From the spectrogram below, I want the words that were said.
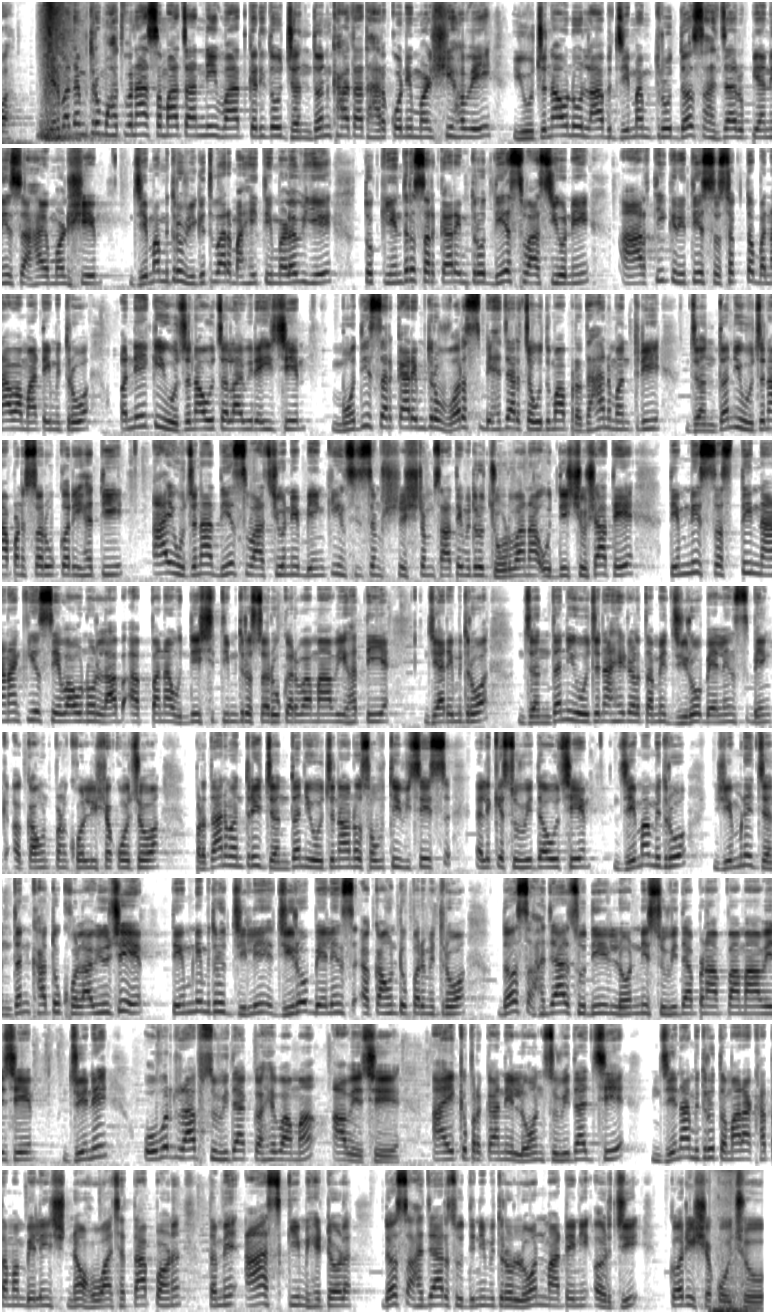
ત્યારબાદ મિત્રો મહત્વના સમાચારની વાત કરી તો જનધન ખાતા ધારકોને મળશે. હવે યોજનાઓનો લાભ જેમાં મિત્રો દસ હજાર રૂપિયાની સહાય મળશે. જેમાં મિત્રો વિગતવાર માહિતી મેળવીએ તો કેન્દ્ર સરકારે મિત્રો દેશવાસીઓને આર્થિક રીતે સશક્ત બનાવવા માટે મિત્રો અનેક યોજનાઓ ચલાવી રહી છે. મોદી સરકારે મિત્રો વર્ષ બે હજાર ચૌદમાં પ્રધાનમંત્રી જનધન યોજના પણ શરૂ કરી હતી. આ યોજના દેશવાસીઓને બેન્કિંગ સિસ્ટમ સિસ્ટમ સાથે મિત્રો જોડવાના ઉદ્દેશ્યો સાથે તેમની સસ્તી નાણાકીય સેવાઓનો લાભ આપવાના ઉદ્દેશ્યથી મિત્રો શરૂ કરવામાં આવી હતી. જ્યારે મિત્રો જનધન યોજના હેઠળ તમે ઝીરો બેલેન્સ બેંક એકાઉન્ટ પણ ખોલી શકો છો. પ્રધાનમંત્રી જનધન યોજનાનો સૌથી વિશેષ, એટલે કે સુવિધાઓ છે, જેમાં મિત્રો જેમણે જનધન ખાતું ખોલાવ્યું છે તેમણે મિત્રો જીલે, ઝીરો બેલેન્સ એકાઉન્ટ ઉપર મિત્રો દસ હજાર સુધીની લોનની સુવિધા પણ આપવામાં આવે છે, જેને ઓવરડ્રાફ્ટ સુવિધા કહેવામાં આવે છે. આ એક પ્રકારની લોન સુવિધા જ છે જેના મિત્રો તમારા ખાતામાં બેલેન્સ ન હોવા છતાં પણ તમે આ સ્કીમ હેઠળ દસ હજાર સુધીની મિત્રો લોન માટેની અરજી કરી શકો છો.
